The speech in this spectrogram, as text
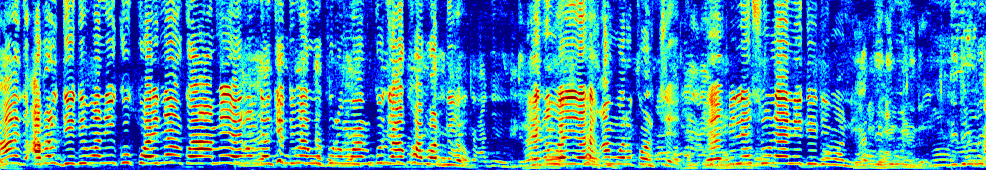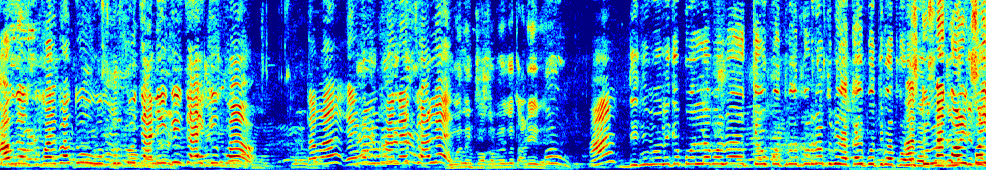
হ্যাঁ আবার দিদিমণি কই না কই আমি এইরকম দেখে তুমি উপরে মনকু যাও খবর দিও। এইরকম এই আমার করছে। বিলে শুনে নি দিদিমণি। আউ কইবা তুই উপরে জানি কি যাই কি কো? তবে এরকম খানে চলে। হ্যাঁ? দিদিমণিকে বললে বলবে কেউ প্রতিবাদ করবে তুমি একাই প্রতিবাদ হ্যাঁ, তুমি কই কই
